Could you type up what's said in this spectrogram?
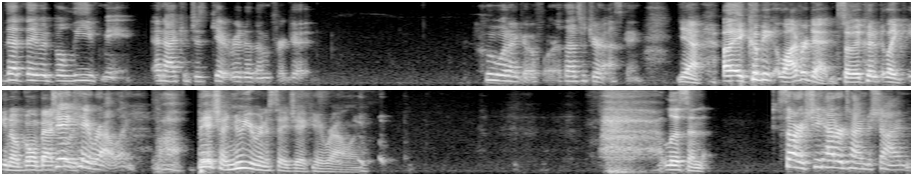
that they would believe me and I could just get rid of them for good, who would I go for? That's what you're asking. yeah, uh, it could be alive or dead. So it could be like you know going back. to J.K. Rowling. Oh, bitch! I knew you were gonna say J.K. Rowling. Listen, Sorry, she had her time to shine.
